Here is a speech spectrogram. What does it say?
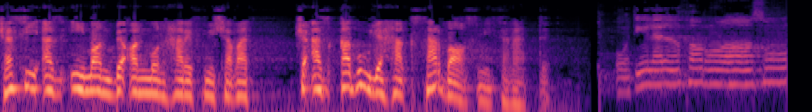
کسی از ایمان به آن منحرف می شود که از قبول حق سر باز می زند قتل الخراصون.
